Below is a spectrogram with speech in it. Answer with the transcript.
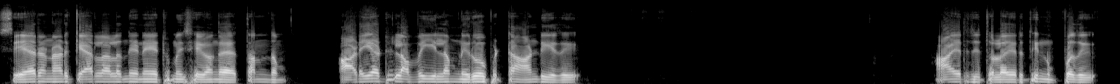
சேர நாடு கேரளாலேருந்து என்ன ஏற்றுமதி செய்வாங்க? தந்தம். அடையாற்றில் அவ்வை இல்லம் நிறுவப்பட்ட ஆண்டு எது? ஆயிரத்தி தொள்ளாயிரத்தி முப்பது.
